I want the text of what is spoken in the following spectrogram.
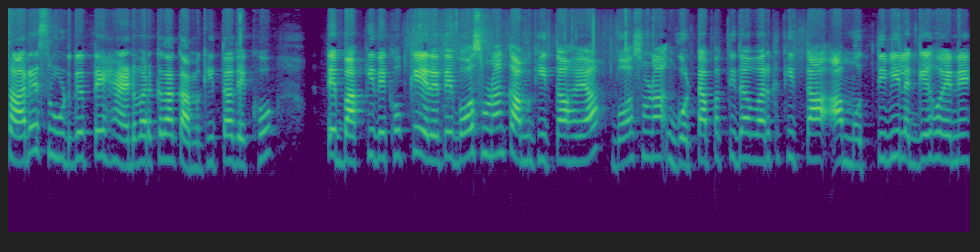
ਸਾਰੇ ਸੂਟ ਦੇ ਉੱਤੇ ਹੈਂਡ ਵਰਕ ਦਾ ਕੰਮ ਕੀਤਾ ਦੇਖੋ। ਤੇ ਬਾਕੀ ਦੇਖੋ, ਘੇਰੇ ਤੇ ਬਹੁਤ ਸੋਹਣਾ ਕੰਮ ਕੀਤਾ ਹੋਇਆ, ਬਹੁਤ ਸੋਹਣਾ ਗੋਟਾ ਪੱਤੀ ਦਾ ਵਰਕ ਕੀਤਾ, ਆ ਮੋਤੀ ਵੀ ਲੱਗੇ ਹੋਏ ਨੇ।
